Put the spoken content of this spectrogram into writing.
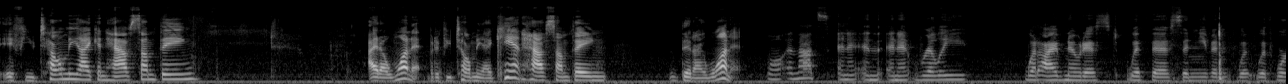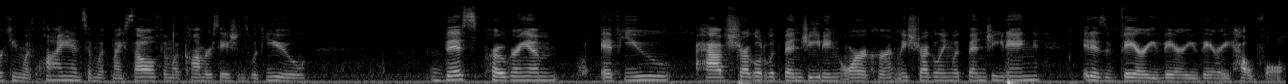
if you tell me I can have something, I don't want it. But if you tell me I can't have something, then I want it. Well, and that's and it, and and it really, what I've noticed with this, and even with, with working with clients and with myself and with conversations with you, this program, if you have struggled with binge eating or are currently struggling with binge eating, it is very, very, very helpful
